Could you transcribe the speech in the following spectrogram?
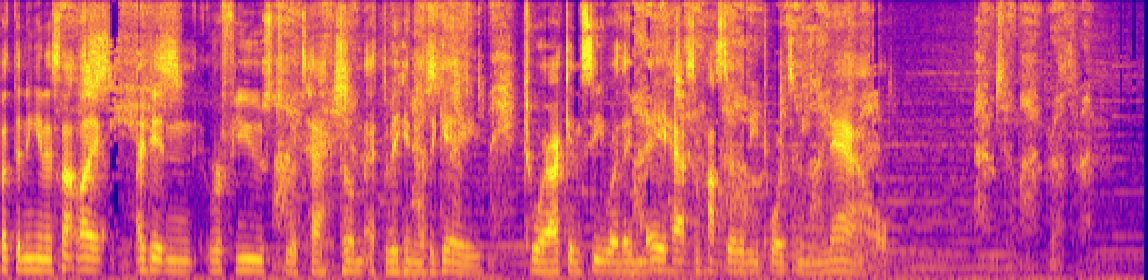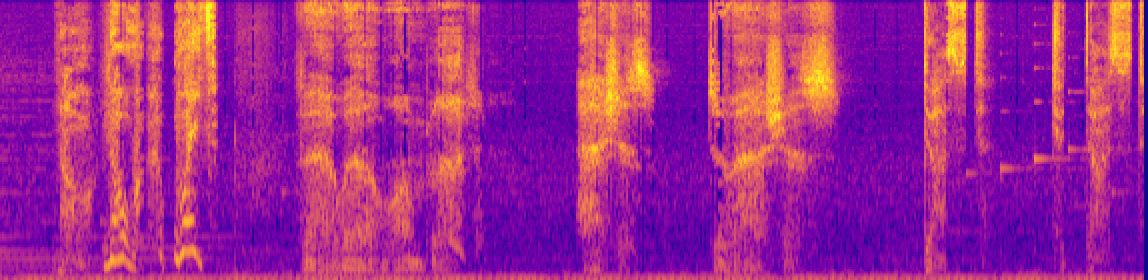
But then again, it's not oh, like I didn't refuse to attack them at the beginning of the game, to where I can see where they may have some hostility towards me now. And to my brethren, No, no, wait! farewell, warm blood. Ashes to ashes. Dust to dust.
